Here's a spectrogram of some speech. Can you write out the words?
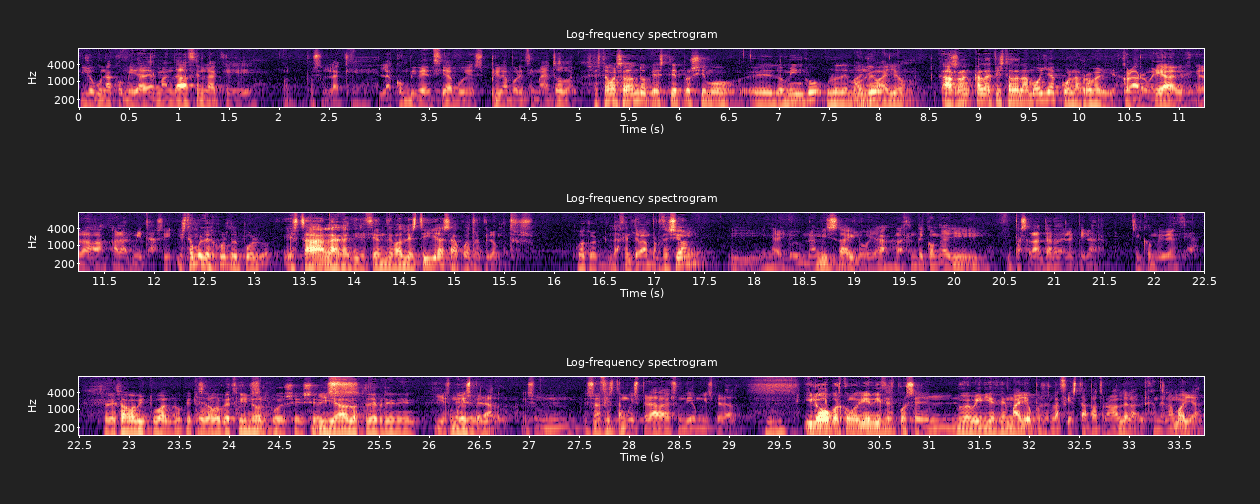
y luego una comida de hermandad en la que bueno, pues en la que la convivencia pues prima por encima de todo. Estamos hablando que este próximo eh, domingo, 1 de mayo, arranca la fiesta de la Moya con la romería. Con la romería a la, a la ermita, sí. ¿Está muy lejos del pueblo? Está en la dirección de Valdestillas a 4 kilómetros. La gente va en procesión y hay una misa y luego ya la gente come allí y pasa la tarde en el Pinar, en convivencia es algo habitual, ¿no? Que todos los vecinos, pues ese día los celebren en... Y es muy esperado, es, una fiesta muy esperada, es un día muy esperado. Y luego, pues como bien dices, pues el 9 y 10 de mayo pues es la fiesta patronal de la Virgen de la Moya.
